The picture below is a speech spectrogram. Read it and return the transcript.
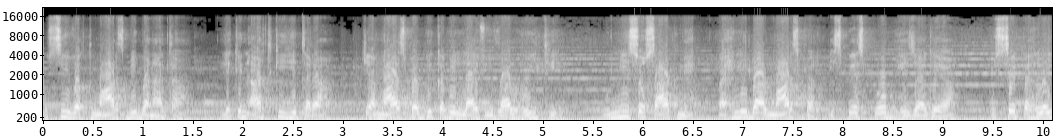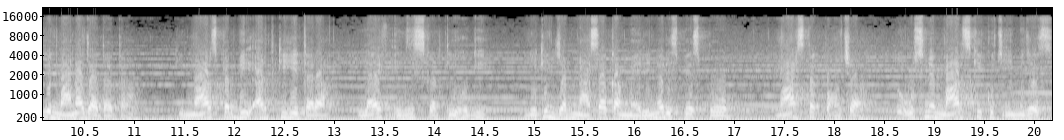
उसी वक्त मार्स भी बना था। लेकिन अर्थ की ही तरह, क्या मार्स पर भी कभी लाइफ इवॉल्व हुई थी? 1960 में पहली बार मार्स पर स्पेस प्रोब भेजा गया। उससे पहले ये माना जाता था कि मार्स पर भी अर्थ की ही तरह लाइफ एग्जिस्ट करती होगी। लेकिन जब नासा का मेरिनर स्पेस प्रोब मार्स तक पहुँचा तो उसने मार्स की कुछ इमेजेस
